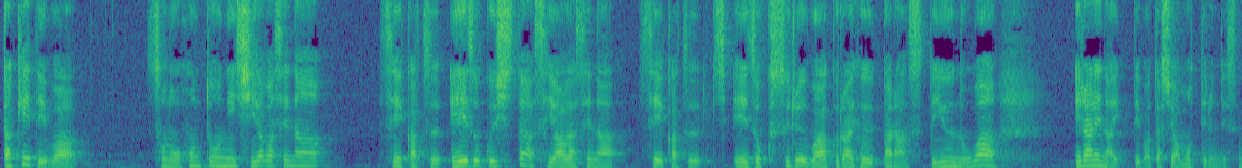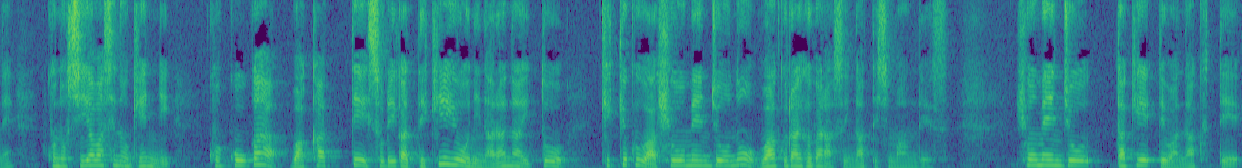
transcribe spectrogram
だけではその本当に幸せな生活永続した幸せな生活永続するワーク・ライフ・バランスっていうのは得られないって私は思ってるんですね。この幸せの原理ここが分かってそれができるようにならないと結局は表面上のワーク・ライフ・バランスになってしまうんです。表面上だけではなくて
